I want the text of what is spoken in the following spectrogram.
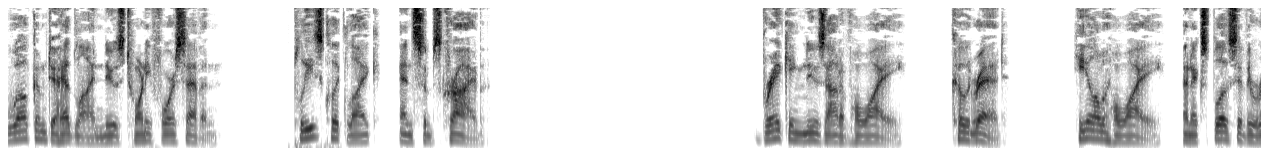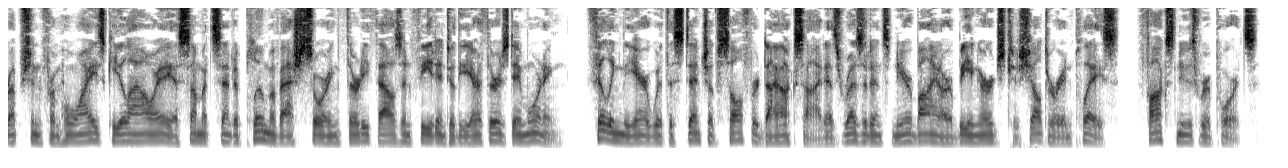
Welcome to Headline News 24/7. Please click like and subscribe. Breaking news out of Hawaii. Code Red. Hilo, Hawaii. An explosive eruption from Hawaii's Kilauea summit sent a plume of ash soaring 30,000 feet into the air Thursday morning, filling the air with the stench of sulfur dioxide as residents nearby are being urged to shelter in place, Fox News reports.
